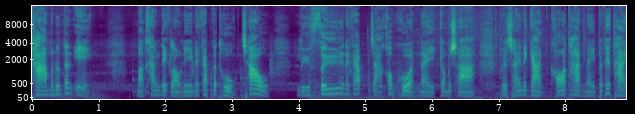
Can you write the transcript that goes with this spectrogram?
ค้ามนุษย์นั่นเอง บางครั้งเด็กเหล่านี้นะครับก็ถูกเช่าหรือซื้อนะครับจากครอบครัวในกัมพูชา เพื่อใช้ในการขอทานในประเทศไทย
